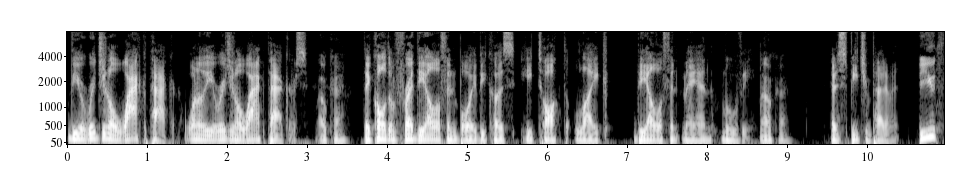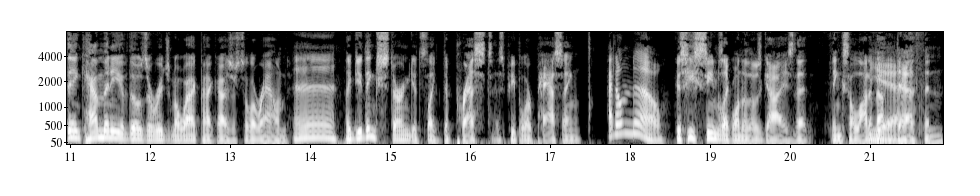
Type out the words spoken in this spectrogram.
the original Whack Packer, one of the original Whack Packers. Okay. They called him Fred the Elephant Boy because he talked like the Elephant Man movie. Okay. Had a speech impediment. Do you think how many of those original Whack Pack guys are still around? Uh, Like, do you think Stern gets like depressed as people are passing? I don't know. Because he seems like one of those guys that thinks a lot about Yeah. death and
